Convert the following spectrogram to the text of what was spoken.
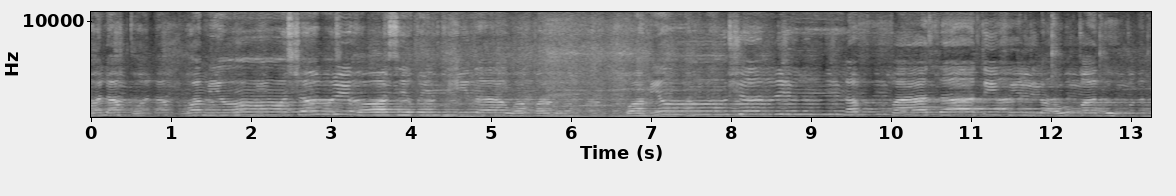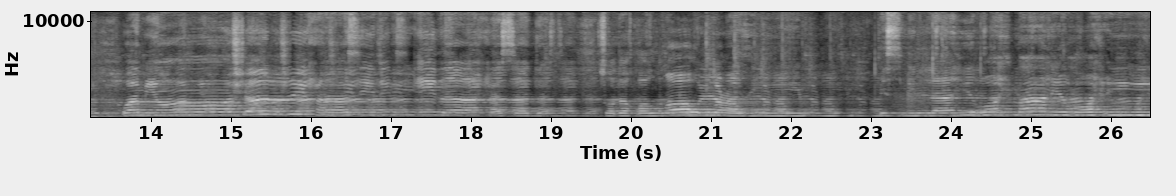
خلق ومن شر غاسق إذا وقب. ومن شر النفاثات في العقد. ومن شر حاسد إذا حسد. صدق الله العظيم. بسم الله الرحمن الرحيم.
